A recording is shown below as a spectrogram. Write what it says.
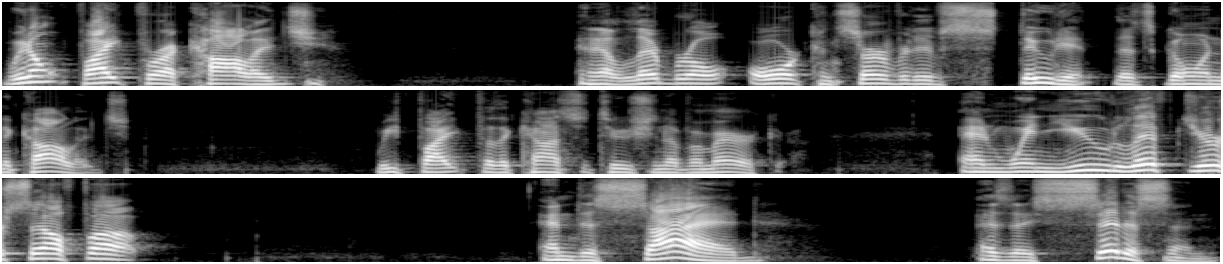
We don't fight for a college and a liberal or conservative student that's going to college. We fight for the Constitution of America. And when you lift yourself up and decide as a citizen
